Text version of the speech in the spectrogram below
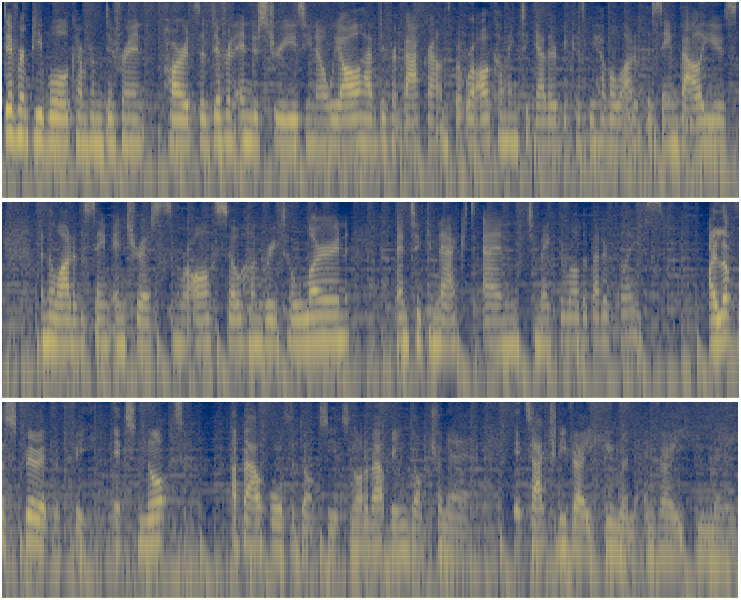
Different people come from different parts of different industries, you know, we all have different backgrounds, but we're all coming together because we have a lot of the same values and a lot of the same interests, and we're all so hungry to learn and to connect and to make the world a better place. I love the spirit of Fee. It's not about orthodoxy, it's not about being doctrinaire. It's actually very human and very humane.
